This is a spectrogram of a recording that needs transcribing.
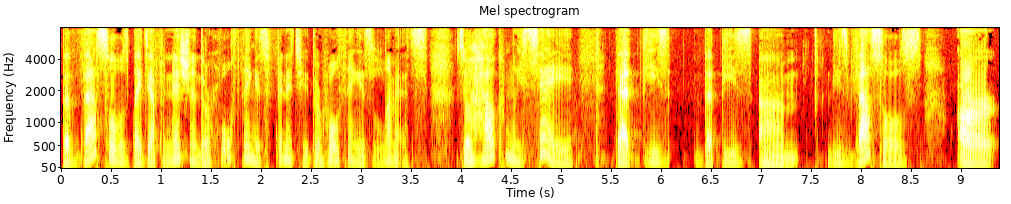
But vessels, by definition, their whole thing is finitude. Whole thing is limits. So how can we say that these that these um, these vessels are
